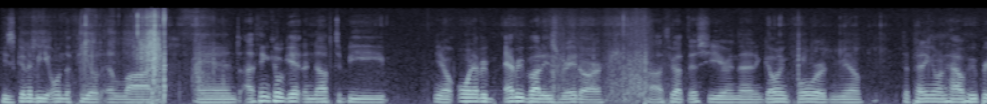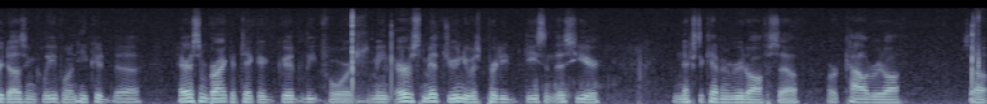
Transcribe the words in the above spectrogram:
He's going to be on the field a lot, and I think he'll get enough to be, you know, on every everybody's radar uh, throughout this year, and then going forward, you know, depending on how Hooper does in Cleveland, he could uh, Harrison Bryant could take a good leap forward. I mean, Irv Smith Jr. was pretty decent this year, next to Kevin Rudolph, so or Kyle Rudolph. So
